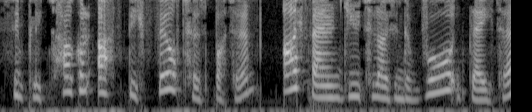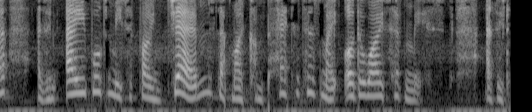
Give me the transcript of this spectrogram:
Simply toggle off the filters button I found utilising the raw data has enabled me to find gems that my competitors may otherwise have missed, as it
